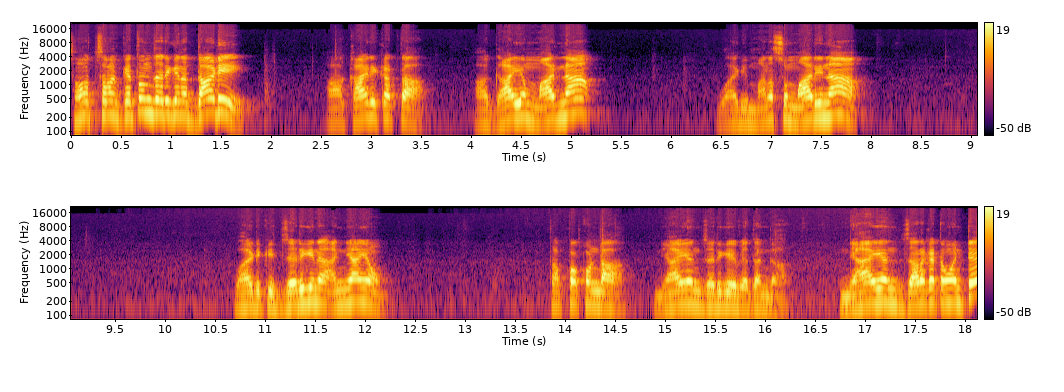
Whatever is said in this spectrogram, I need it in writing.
సంవత్సరం క్రితం జరిగిన దాడి ఆ కార్యకర్త ఆ గాయం మారినా వాడి మనసు మారినా వాడికి జరిగిన అన్యాయం తప్పకుండా న్యాయం జరిగే విధంగా. న్యాయం జరగటం అంటే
